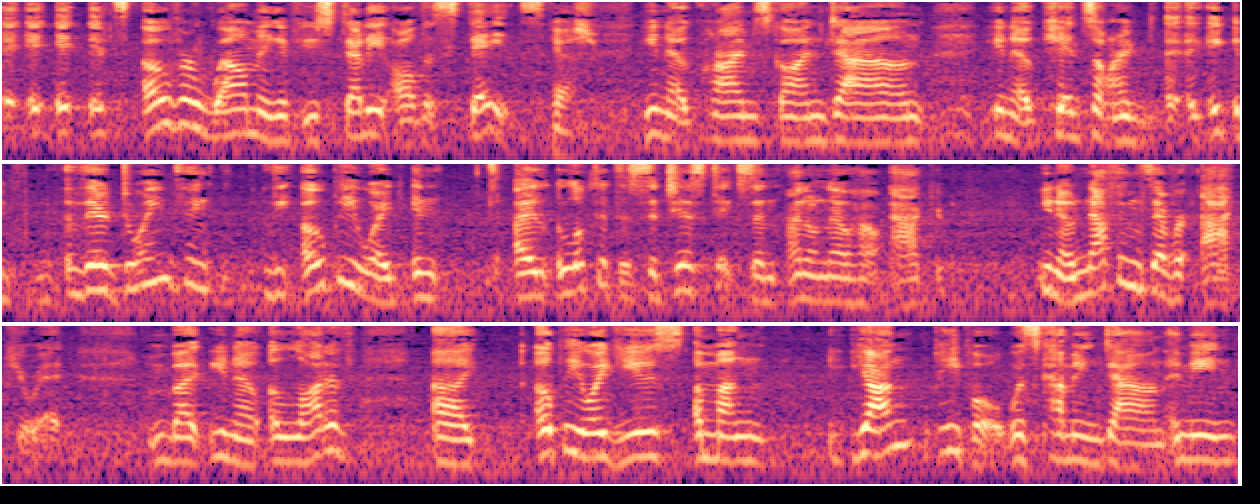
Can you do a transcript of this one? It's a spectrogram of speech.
It, it, it's overwhelming if you study all the states Yes. you know, crime's gone down. You know, kids aren't. They're doing things. The opioid. In I looked at the statistics, and I don't know how accurate. You know, nothing's ever accurate, but you know, a lot of uh, opioid use among young people was coming down. I mean,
